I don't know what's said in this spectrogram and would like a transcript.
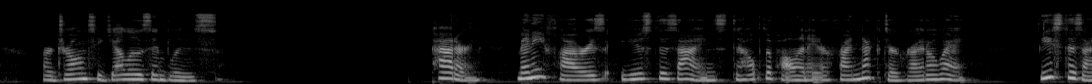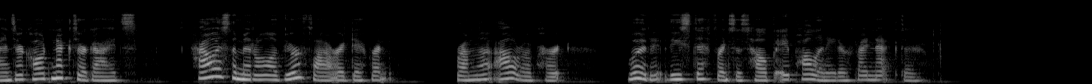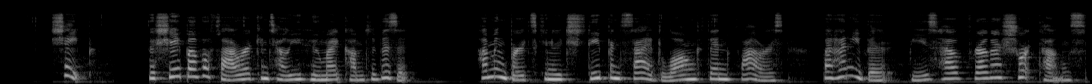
are drawn to yellows and blues. Pattern. Many flowers use designs to help the pollinator find nectar right away. These designs are called nectar guides. How is the middle of your flower different from the outer part? Would these differences help a pollinator find nectar? Shape. The shape of a flower can tell you who might come to visit. Hummingbirds can reach deep inside long, thin flowers, but honeybees have rather short tongues.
